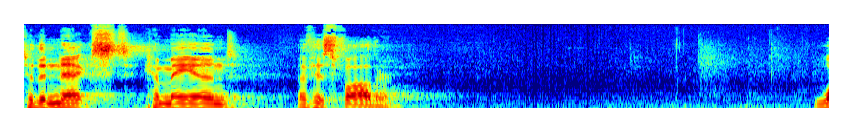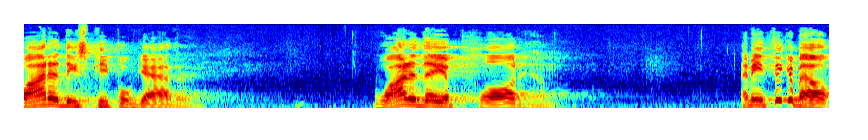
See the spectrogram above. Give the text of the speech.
to the next command of his father. Why did these people gather? Why did they applaud him? I mean, think about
